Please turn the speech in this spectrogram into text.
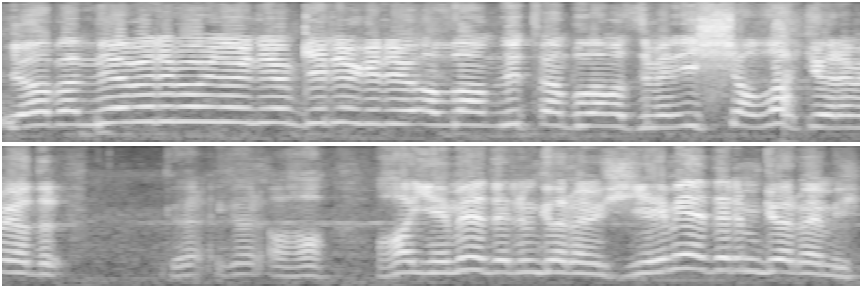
ya ben niye böyle bir oyun oynuyorum? Geliyor geliyor. Allah'ım lütfen bulamasın beni. İnşallah göremiyordur. Gör, gör. Aha. Aha yemin ederim görmemiş. Yemin ederim görmemiş.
